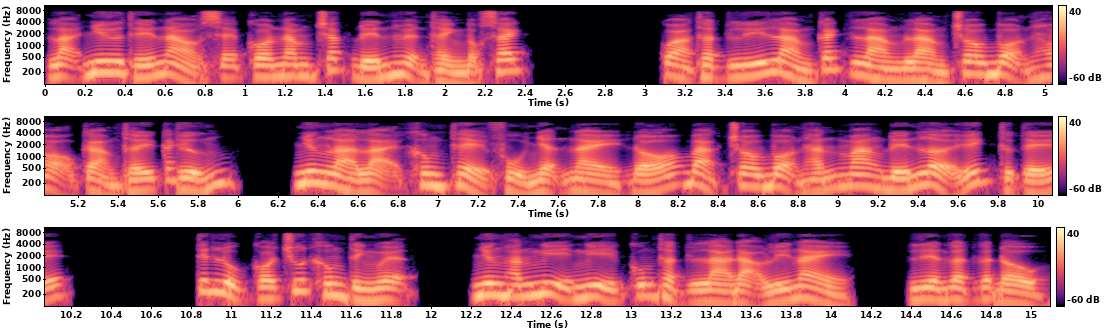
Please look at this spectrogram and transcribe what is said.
lại như thế nào sẽ có năm chắc đến huyện thành đọc sách. Quả thật lý làm cách làm làm cho bọn họ cảm thấy cách hứng, nhưng là lại không thể phủ nhận này đó bạc cho bọn hắn mang đến lợi ích thực tế. Tiết lục có chút không tình nguyện, nhưng hắn nghĩ nghĩ cũng thật là đạo lý này, liền gật gật đầu,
